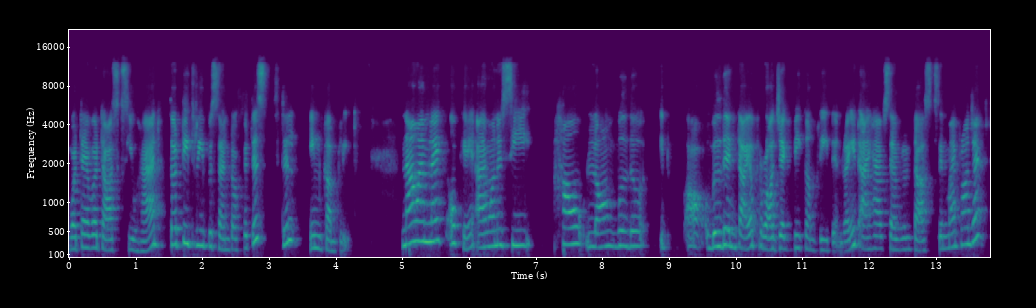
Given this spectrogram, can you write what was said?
whatever tasks you had, 33% of it is still incomplete. Now I'm like, okay, I want to see how long will the it uh, will the entire project be complete in, right? I have several tasks in my project,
